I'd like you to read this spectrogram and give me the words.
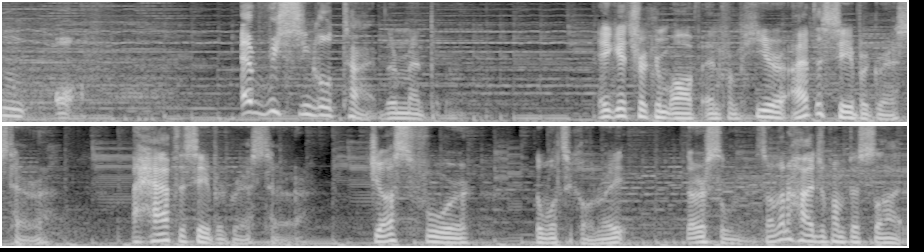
Room off. Every single time they're mental. They get Trick Room off, and from here, I have to save Saber Grass Tera. I have to save Saber Grass Tera. Just for the, what's it called, right? The Ursaluna. So I'm going to Hydro Pump this slot.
